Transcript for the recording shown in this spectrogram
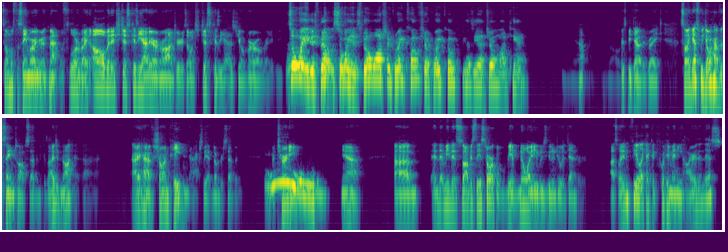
it's almost the same argument with Matt LaFleur, right? Oh, but it's just because he had Aaron Rodgers. Oh, it's just because he has Joe Burrow, right? So wait, is Bill? So wait, is Bill Walsh a great coach or a great coach because he had Joe Montana? Yeah, always be doubted, right? So I guess we don't have the same top seven because I did not. Uh, I have Sean Payton actually at number seven, returning. Ooh. Yeah, um, and I mean this is obviously historical. We have no idea what he's going to do with Denver, uh, so I didn't feel like I could put him any higher than this.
